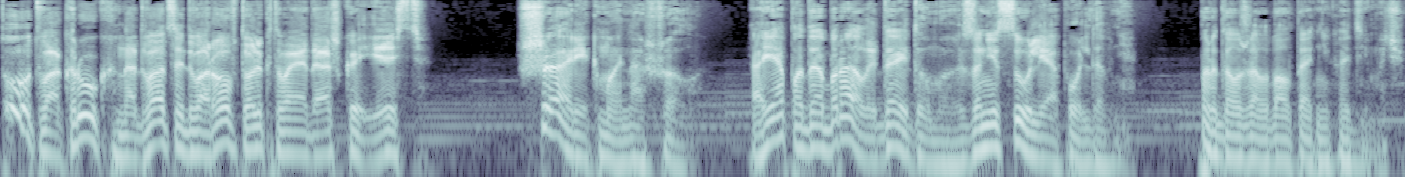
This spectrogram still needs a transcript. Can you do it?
Тут вокруг на 20 дворов только твоя Дашка есть. Шарик мой нашел. А я подобрал и, дай, думаю, занесу Леопольдовне. Продолжал болтать Никодимыч.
